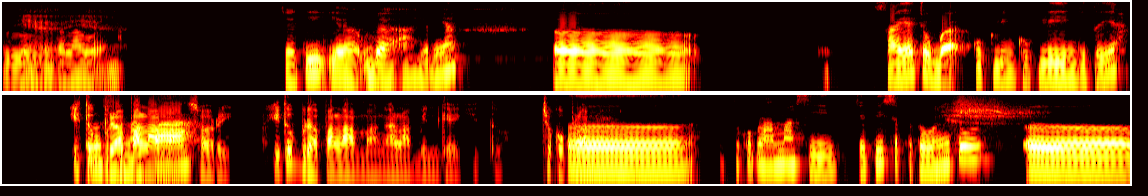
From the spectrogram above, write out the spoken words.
belum Iya, terlalu iya. enak. Jadi ya udah akhirnya eh saya coba googling-googling gitu ya. Itu Terus berapa kenapa lama? Sorry. Itu berapa lama ngalamin kayak gitu? Cukup lama. eh cukup lama sih. Jadi sebetulnya itu eh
